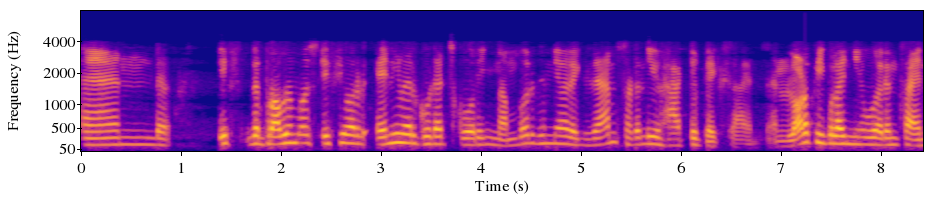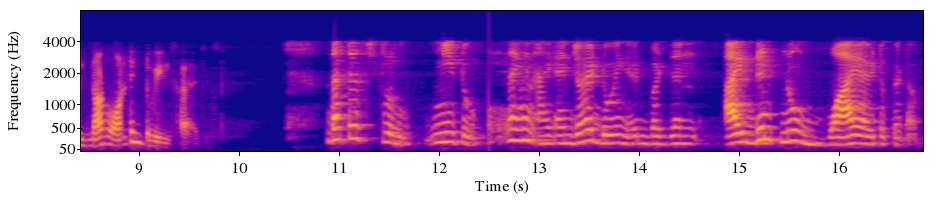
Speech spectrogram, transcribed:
And if the problem was if you're anywhere good at scoring numbers in your exam, suddenly you had to take science. And a lot of people I knew were in science, not wanting to be in science. That is true. Me too. I mean, I enjoyed doing it, but then I didn't know why I took it up.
